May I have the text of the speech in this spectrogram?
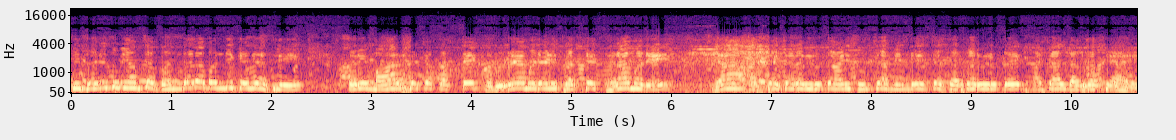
की जरी तुम्ही आमच्या बंदाला बंदी केली असली तरी महाराष्ट्राच्या प्रत्येक हृदयामध्ये आणि प्रत्येक घरामध्ये या अत्याचाराविरुद्ध आणि तुमच्या मिंदेच्या सरकारविरुद्ध एक मशाल धगधगते आहे.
